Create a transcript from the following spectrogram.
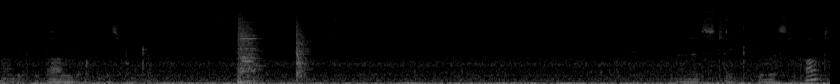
Uh, did we? Ah, we got to this one. Okay. And let's take the rest apart.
